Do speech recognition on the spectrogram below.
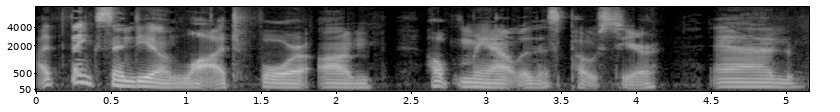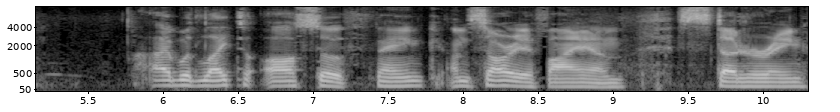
I thank Sendine a lot for um, helping me out with this post here. And I would like to also thank, I'm sorry if I am stuttering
